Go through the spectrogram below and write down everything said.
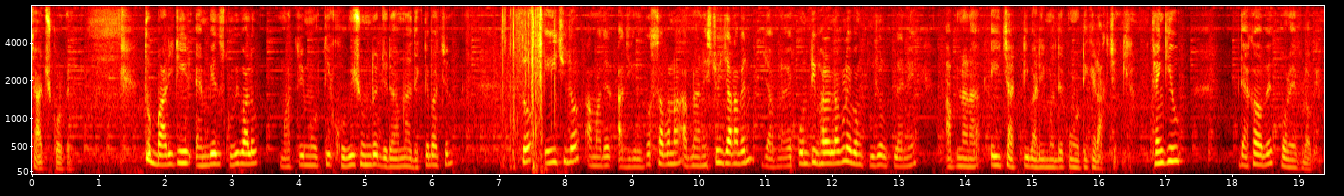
চার্জ করবেন। তো বাড়িটির অ্যাম্বিয়েন্স খুবই ভালো, মাতৃমূর্তি খুবই সুন্দর, যেটা আপনারা দেখতে পাচ্ছেন। তো এই ছিল আমাদের আজকের উপস্থাপনা। আপনারা নিশ্চয়ই জানাবেন যে আপনাদের কোনটি ভালো লাগল এবং পুজোর প্ল্যানে আপনারা এই চারটি বাড়ির মধ্যে কোনোটিকে রাখছেন কিনা। থ্যাংক ইউ দেখা হবে পরের ব্লগে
